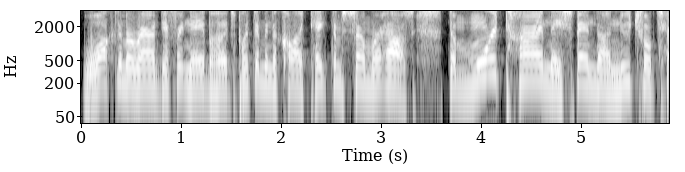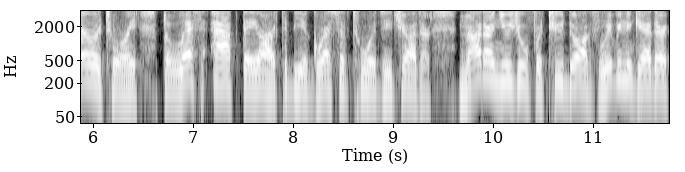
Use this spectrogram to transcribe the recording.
walk them around different neighborhoods, put them in the car, take them somewhere else. The more time they spend on neutral territory, the less apt they are to be aggressive towards each other. Not unusual for two dogs living together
